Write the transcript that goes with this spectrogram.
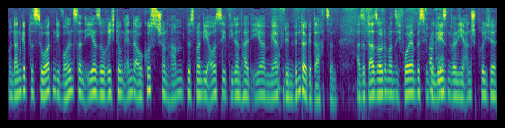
und dann gibt es Sorten, die wollen es dann eher so Richtung Ende August schon haben, bis man die aussieht, die dann halt eher mehr für den Winter gedacht sind. Also da sollte man sich vorher ein bisschen okay. belesen, welche Ansprüche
